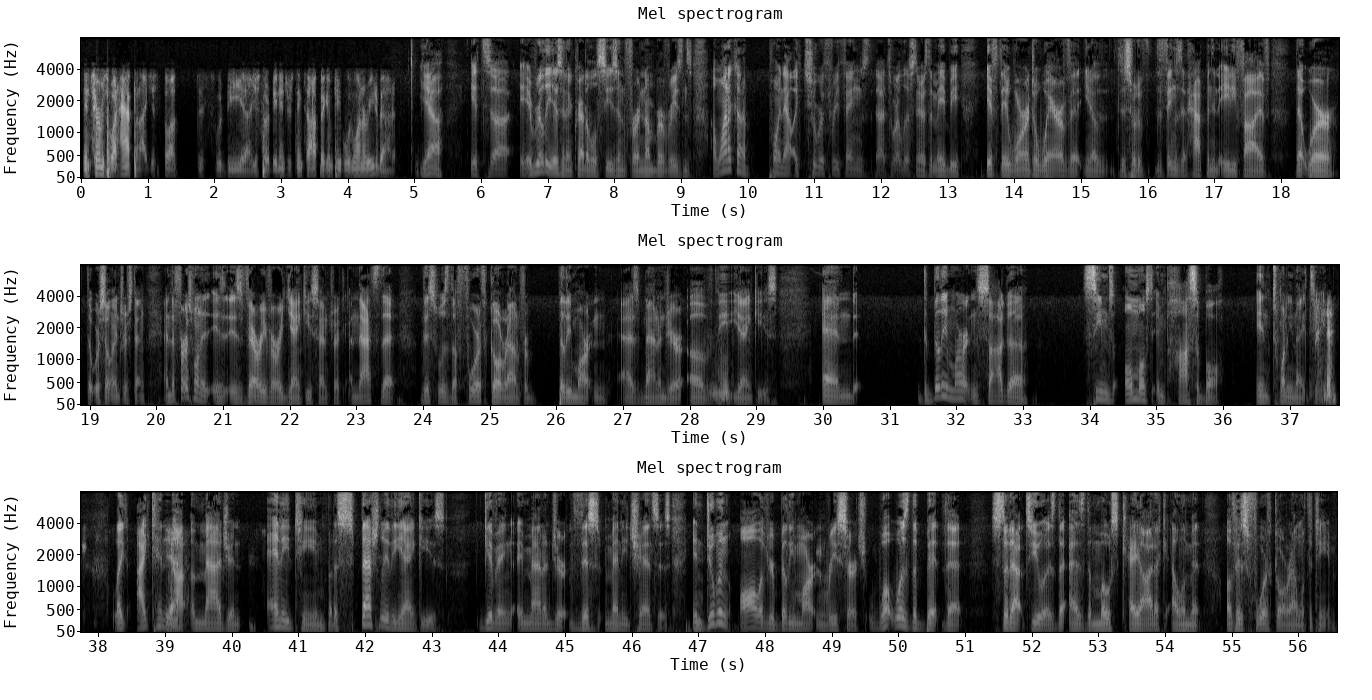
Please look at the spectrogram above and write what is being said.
In terms of what happened, I just thought this would be, uh, just thought it'd be an interesting topic, and people would want to read about it. Yeah, it's uh, it really is an incredible season for a number of reasons. I want to kind of point out like two or three things uh, to our listeners that maybe if they weren't aware of it, you know, the sort of the things that happened in '85 that were that were so interesting. And the first one is is very very Yankee centric, and that's that this was the fourth go around for Billy Martin as manager of the mm-hmm. Yankees, and the Billy Martin saga seems almost impossible in 2019. like I cannot yeah. imagine any team, but especially the Yankees, giving a manager this many chances. In doing all of your Billy Martin research, what was the bit that stood out to you as the as the most chaotic element of his fourth go around with the team?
